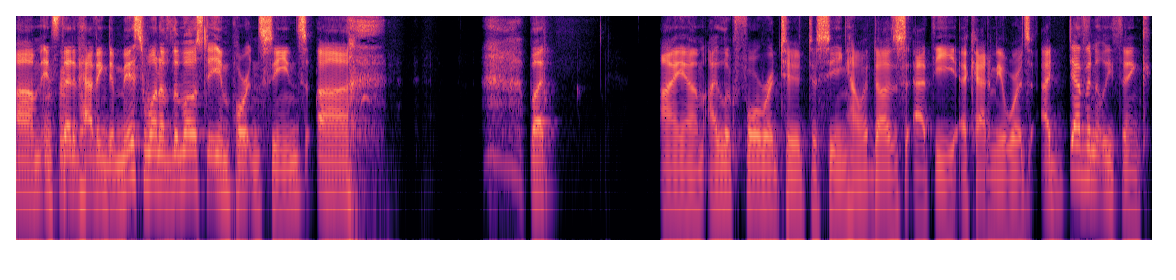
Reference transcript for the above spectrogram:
um, instead of having to miss one of the most important scenes. Uh, but I um I look forward to to seeing how it does at the Academy Awards. I definitely think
